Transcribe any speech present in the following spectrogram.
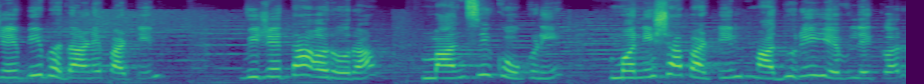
जे बी भदाणे पाटील विजेता अरोरा मानसी कोकणी मनीषा पाटील माधुरी येवलेकर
